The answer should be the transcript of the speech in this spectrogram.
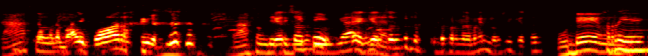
Gak Langsung pada balik, Bor. langsung di Getson tuh, eh. Getson tuh udah, udah pernah main belum sih Getson? Udah yang Sering.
